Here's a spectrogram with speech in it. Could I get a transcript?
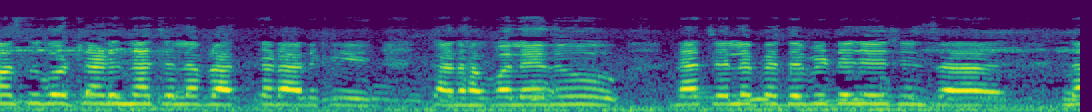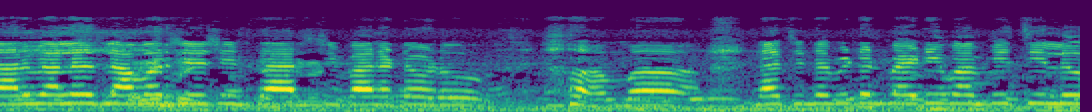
మస్తు కొట్లాడింది నా చెల్లె బ్రతకడానికి. కానీ అవ్వలేదు. నా చెల్లె పెద్ద బిడ్డ చేసింది సార్. దాని వల్ల లవర్ చేసింది సార్ శివానటోడు అమ్మా నా చిన్న బిడ్డను బయటికి పంపించిల్లు.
